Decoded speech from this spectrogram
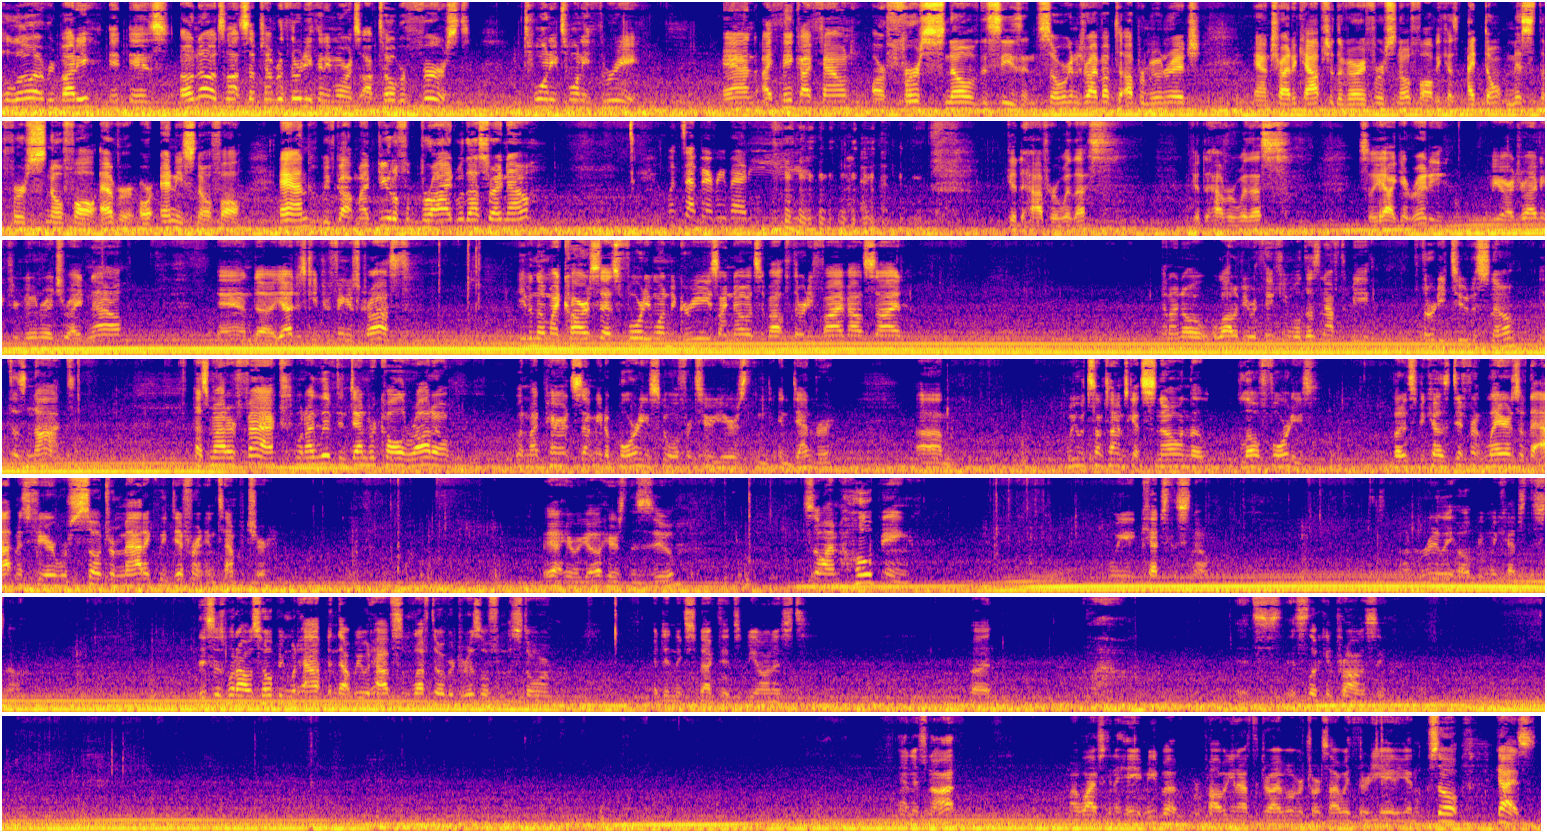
Well, hello everybody. It is, oh no, it's not September 30th anymore. It's October 1st, 2023. And I think I found our first snow of the season. So we're gonna drive up to Upper Moonridge and try to capture the very first snowfall because I don't miss the first snowfall ever or any snowfall. And we've got my beautiful bride with us right now. What's up, everybody? Good to have her with us. Good to have her with us. So yeah, get ready. We are driving through Moonridge right now. And uh, yeah, just keep your fingers crossed. Even though my car says 41 degrees, I know it's about 35 outside. And I know a lot of you are thinking, well, doesn't have to be 32 to snow. It does not. As a matter of fact, when I lived in Denver, Colorado, when my parents sent me to boarding school for two years in, in Denver, um, we would sometimes get snow in the low 40s. But it's because different layers of the atmosphere were so dramatically different in temperature. But yeah, here we go. Here's the zoo. So I'm hoping we catch the snow. I'm really hoping we catch the snow. This is what I was hoping would happen, that we would have some leftover drizzle from the storm. I didn't expect it, to be honest. But. It's, it's looking promising. And if not, my wife's gonna hate me, but we're probably gonna have to drive over towards Highway 38 again. So, guys,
